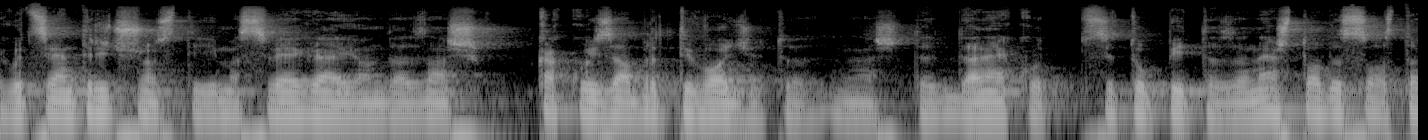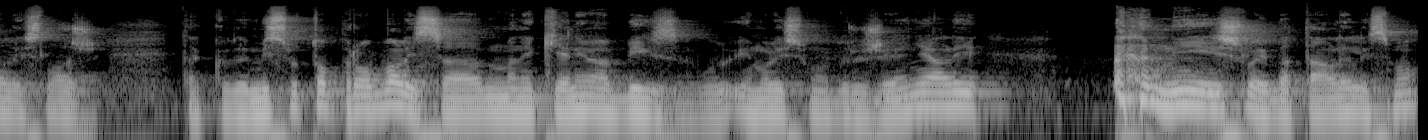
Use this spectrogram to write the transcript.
egocentričnosti, ima svega i onda, znaš, kako izabrati vođu, to, znaš, da, da neko se tu pita za nešto, a da se ostali slože. Tako da mi smo to probali sa manekenima Bigza, imali smo udruženje, ali nije išlo i batalili smo.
